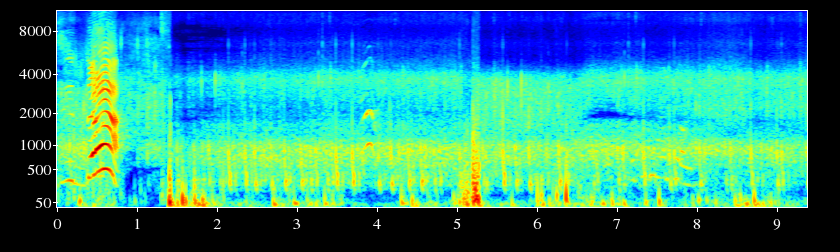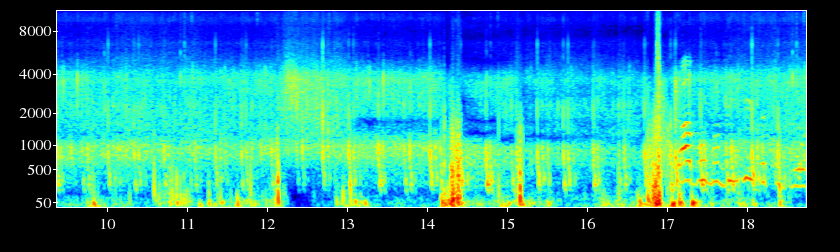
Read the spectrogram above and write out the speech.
Сюда! Я буду бігти за тобою.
